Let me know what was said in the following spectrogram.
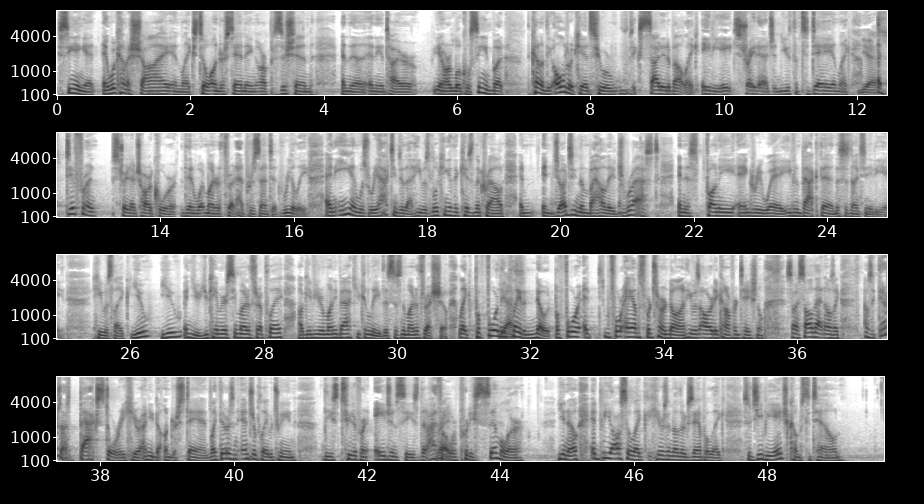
seeing it and we're kind of shy and like still understanding our position and the and the entire you know our local scene but kind of the older kids who are excited about like 88 straight edge and youth of today and like Yes. a different straight edge hardcore than what minor threat had presented really. And ian was reacting to that. He was looking at the kids in the crowd and and judging them by how they dressed in this funny angry way even back then. This is 1988 he was like you you and you. You came here to see minor threat play? I'll give you your money back. You can leave. This isn't a minor threat show. Like before they Yes. played a note before it, before amps were turned on he was already confrontational. So i saw that and i was like i was like there's a backstory here i need to understand. Like there's an interplay between these two different agencies that i thought Right. were pretty similar you know it'd be also like here's another example like so gbh comes to town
